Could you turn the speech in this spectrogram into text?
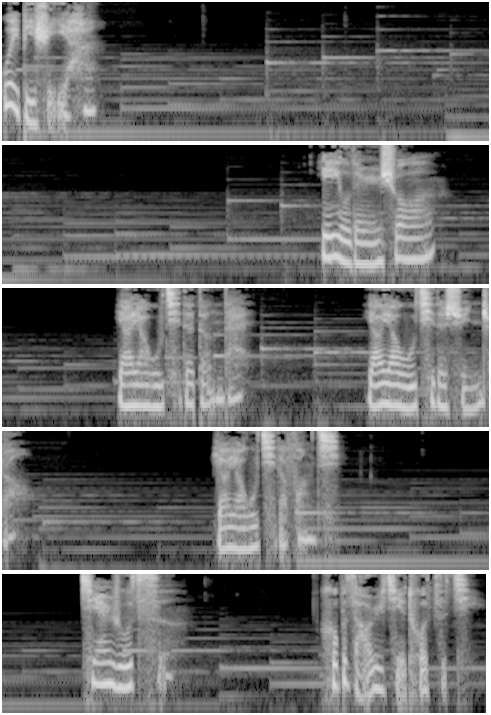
未必是遗憾。”也有的人说：“遥遥无期的等待，遥遥无期的寻找，遥遥无期的放弃。”既然如此。何不早日解脱自己，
